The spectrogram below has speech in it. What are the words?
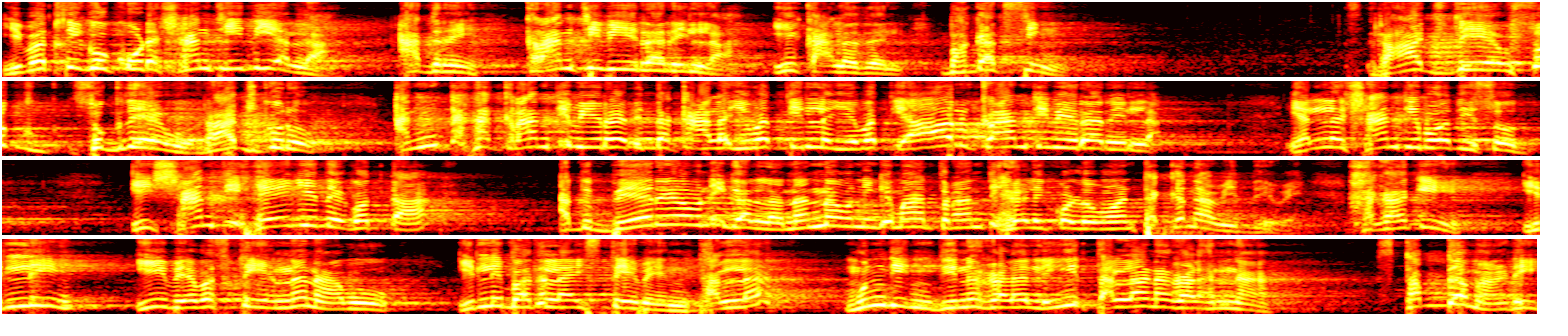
ಇವತ್ತಿಗೂ ಕೂಡ ಶಾಂತಿ ಇದೆಯಲ್ಲ. ಆದರೆ ಕ್ರಾಂತಿ ವೀರರಿಲ್ಲ ಈ ಕಾಲದಲ್ಲಿ. ಭಗತ್ ಸಿಂಗ್, ರಾಜ್ದೇವ್ ಸುಖ್ ಸುಖದೇವ್ ರಾಜ್ಗುರು, ಅಂತಹ ಕ್ರಾಂತಿವೀರರಿದ್ದ ಕಾಲ ಇವತ್ತಿಲ್ಲ. ಇವತ್ತು ಯಾರು ಕ್ರಾಂತಿವೀರರಿಲ್ಲ. ಎಲ್ಲ ಶಾಂತಿ ಬೋಧಿಸೋದು. ಈ ಶಾಂತಿ ಹೇಗಿದೆ ಗೊತ್ತಾ? ಅದು ಬೇರೆಯವನಿಗಲ್ಲ, ನನ್ನವನಿಗೆ ಮಾತ್ರ ಅಂತ ಹೇಳಿಕೊಳ್ಳುವ ಮಟ್ಟಕ್ಕೆ ನಾವಿದ್ದೇವೆ. ಹಾಗಾಗಿ ಇಲ್ಲಿ ಈ ವ್ಯವಸ್ಥೆಯನ್ನು ನಾವು ಇಲ್ಲಿ ಬದಲಾಯಿಸ್ತೇವೆ ಅಂತಲ್ಲ, ಮುಂದಿನ ದಿನಗಳಲ್ಲಿ ಈ ತಲ್ಲಣಗಳನ್ನು ಸ್ತಬ್ಧ ಮಾಡಿ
